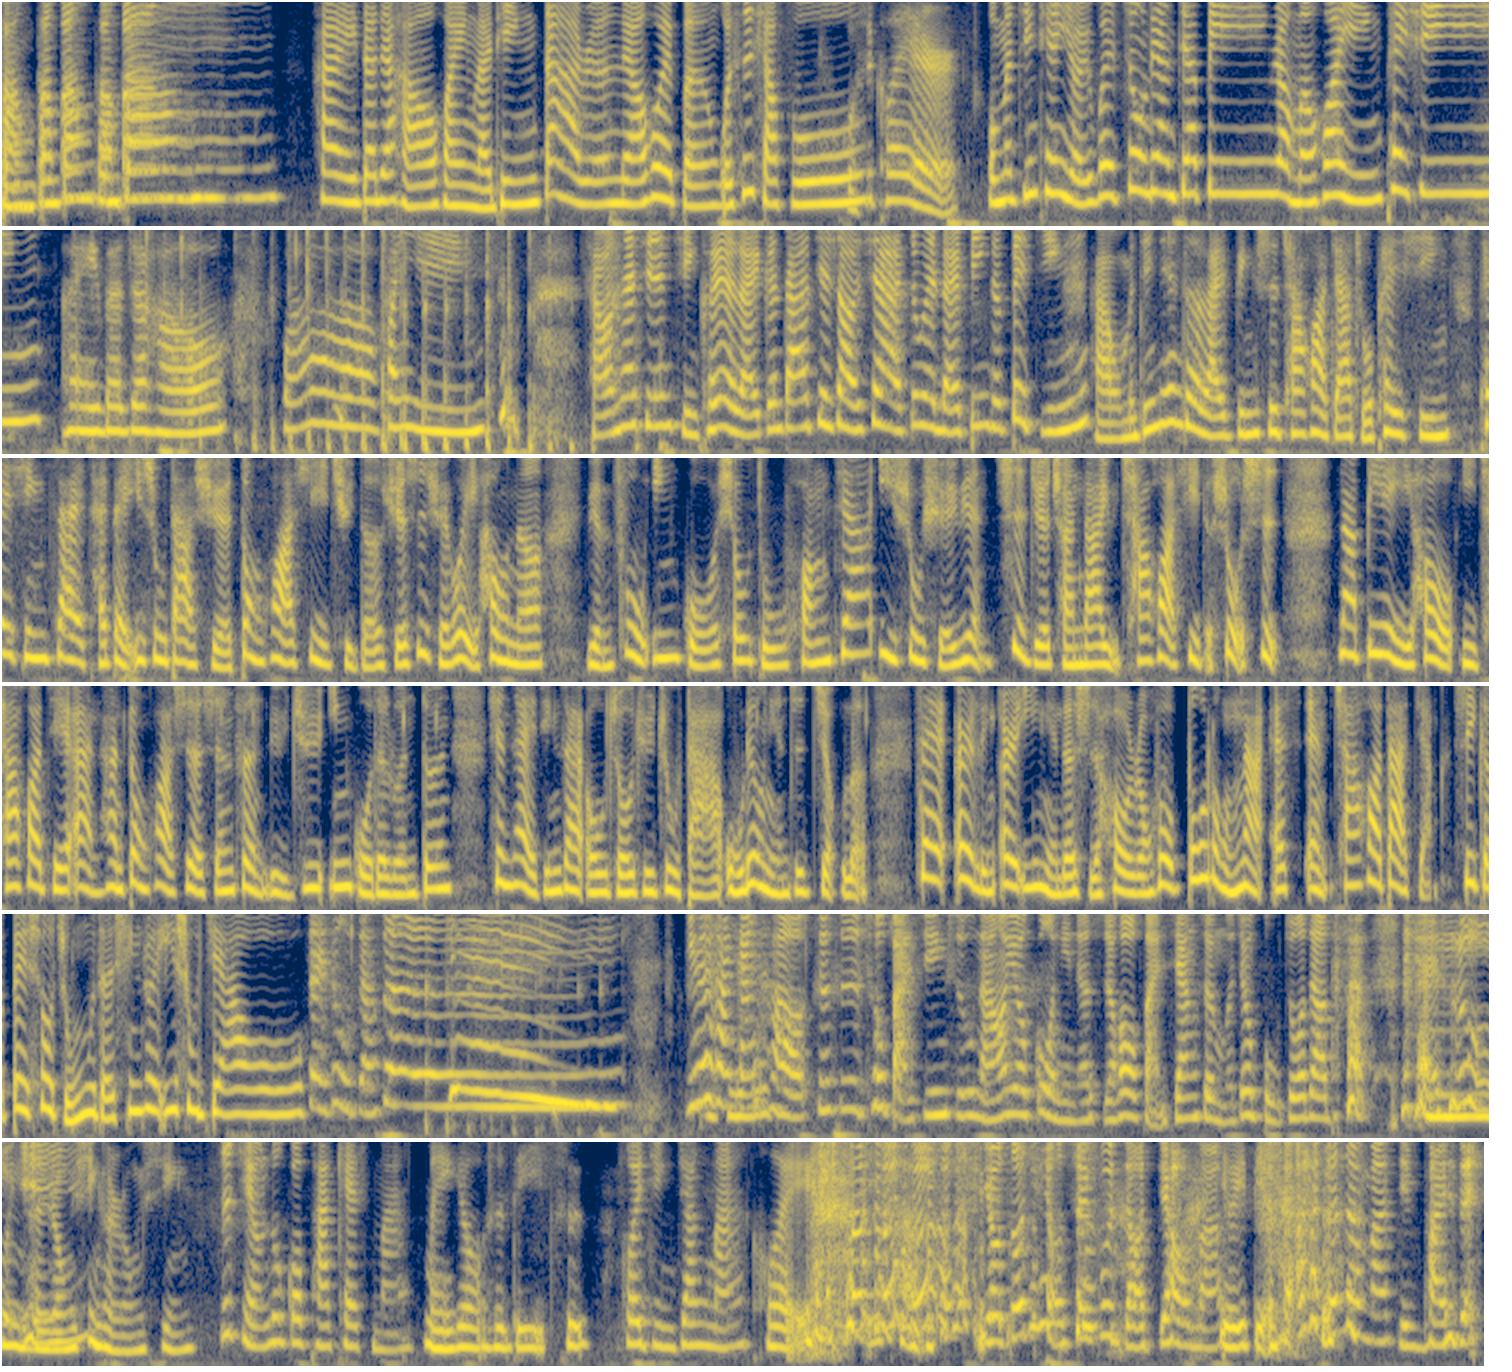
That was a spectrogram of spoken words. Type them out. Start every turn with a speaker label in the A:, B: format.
A: 棒棒棒棒棒！嗨，大家好，欢迎来听大人聊绘本。我是小福，
B: 我是 Claire。
A: 我们今天有一位重量嘉宾，让我们欢迎佩欣。
C: 嗨，大家好，
B: 哇，欢迎。
A: 好，那先请可以来跟大家介绍一下这位来宾的背景。
B: 好，我们今天的来宾是插画家卓佩欣。佩欣在台北艺术大学动画系取得学士学位以后呢，远赴英国修读皇家艺术学院视觉传达与插画系的硕士。那毕业以后，以插画接案和动画师的身份旅居英国的伦敦，现在已经在欧洲居住达五六年之久了。在二零二一年的时候，荣获波隆纳 SM 插画大奖，是一个备受瞩目的。新锐艺术家哦，
A: 再度掌声！耶！因为他刚好就是出版新书，然后又过年的时候返乡，所以我们就捕捉到他来录音，
B: 嗯，很荣幸，很荣幸。
A: 之前有录过 podcast 吗？
C: 没有，是第一次。
A: 会紧
C: 张吗？会，
A: 有昨天有睡不着觉吗？
C: 有一点。
A: 啊、真的吗？紧拍谁？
